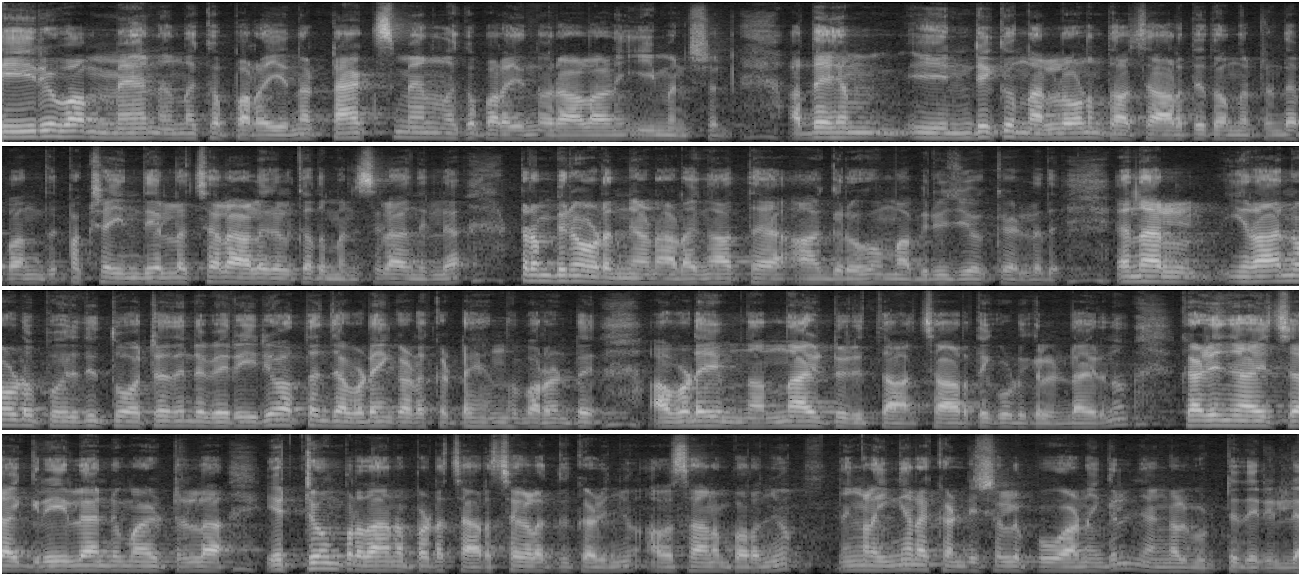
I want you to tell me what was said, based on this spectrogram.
തീരുവ മാൻ എന്നൊക്കെ പറയുന്ന ടാക്സ് മാൻ എന്നൊക്കെ പറയുന്ന ഒരാളാണ് ഈ മനുഷ്യൻ. അദ്ദേഹം ഈ ഇന്ത്യയ്ക്ക് നല്ലോണം ചാർത്തി തന്നിട്ടുണ്ട്. പക്ഷേ ഇന്ത്യയിലുള്ള ചില ആളുകൾക്ക് അത് മനസ്സിലാകുന്നില്ല. ട്രംപിനോട് തന്നെയാണ് അടങ്ങാത്ത ആഗ്രഹവും അഭിരുചിയും ഒക്കെ ഉള്ളത്. എന്നാൽ ഇറാനോട് പൊരുതി തോറ്റതിന്റെ പേര് ഇരുപത്തഞ്ച് അവിടെയും കിടക്കട്ടെ എന്ന് പറഞ്ഞിട്ട് അവിടെയും നന്നായിട്ടൊരു ചാർത്തി കൊടുക്കലുണ്ടായിരുന്നു. കഴിഞ്ഞ ആഴ്ച ഗ്രീൻലാൻഡുമായിട്ടുള്ള ഏറ്റവും പ്രധാനപ്പെട്ട ചർച്ചകളൊക്കെ കഴിഞ്ഞു. അവസാനം പറഞ്ഞു നിങ്ങൾ ഇങ്ങനെ കണ്ടീഷനിൽ പോവുകയാണെങ്കിൽ ഞങ്ങൾ വിട്ടുതരില്ല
